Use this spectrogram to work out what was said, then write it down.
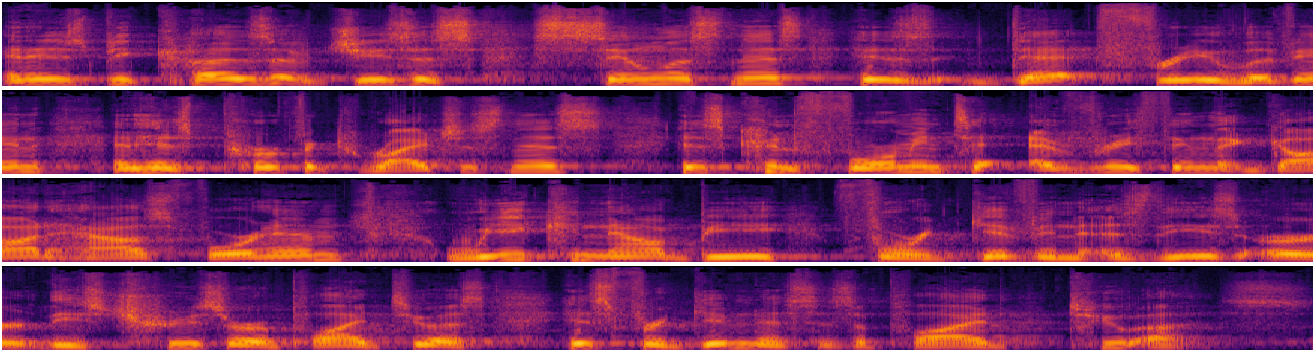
And it is because of Jesus' sinlessness, his debt free living, and his perfect righteousness, his conforming to everything that God has for him, we can now be forgiven as these, are, these truths are applied to us. His forgiveness is applied to us.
